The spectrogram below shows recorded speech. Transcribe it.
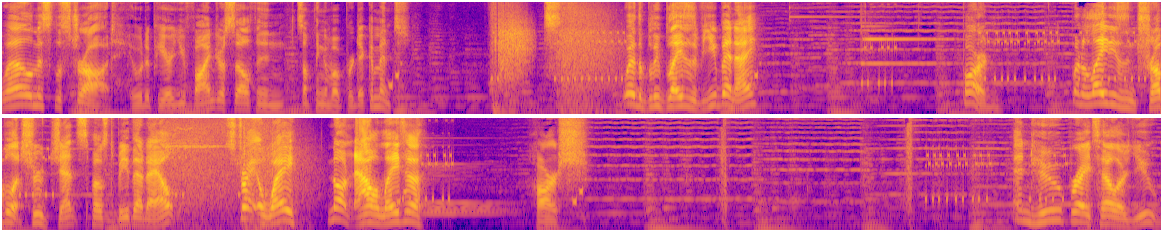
Well, Miss Lestrade, it would appear you find yourself in something of a predicament. Where the blue blazes have you been, eh? Pardon? When a lady's in trouble, a true gent's supposed to be there to help. Straight away, not an hour later. Harsh. And who, pray tell, are you?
